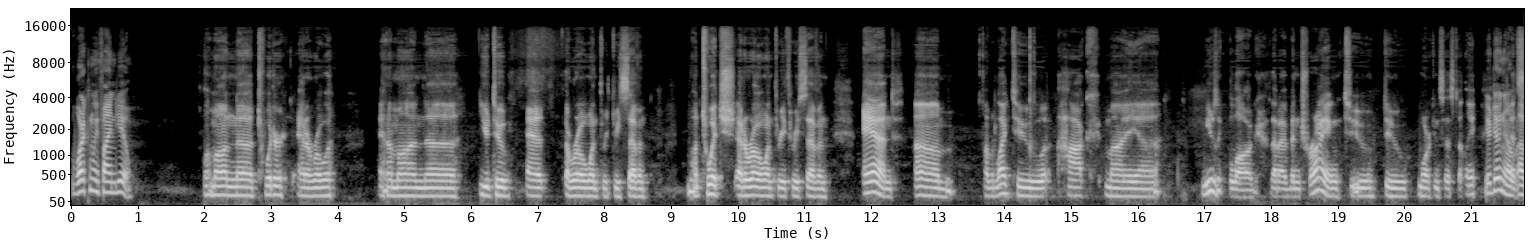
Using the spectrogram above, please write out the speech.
where can we find you? I'm on uh, Twitter at Aroa, and I'm on uh, YouTube at Aroa1337. I'm on Twitch at Aroa1337. And um, I would like to hawk my uh, music blog that I've been trying to do more consistently. You're doing a, a uh,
